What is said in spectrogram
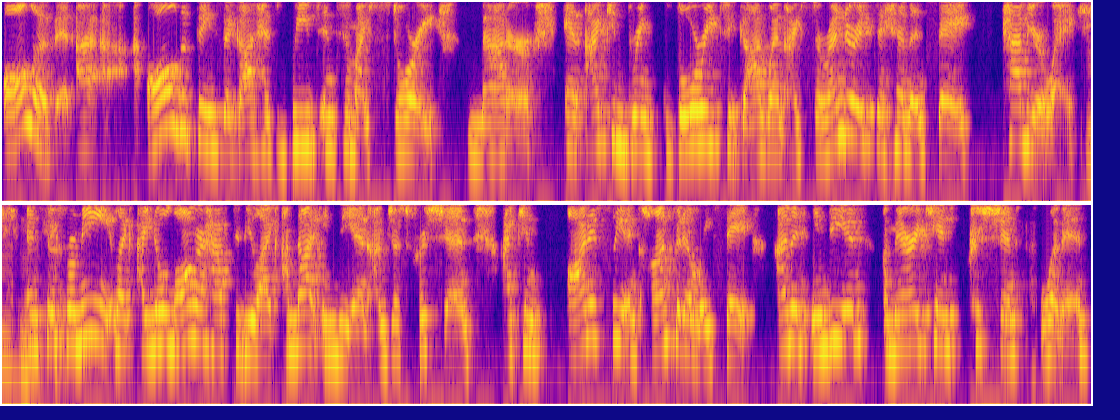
all of it. I, I, all the things that God has weaved into my story matter. And I can bring glory to God when I surrender it to Him and say, have your way. Mm-hmm. And so for me, like, I no longer have to be like, I'm not Indian, I'm just Christian. I can honestly and confidently say, I'm an Indian American Christian woman.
